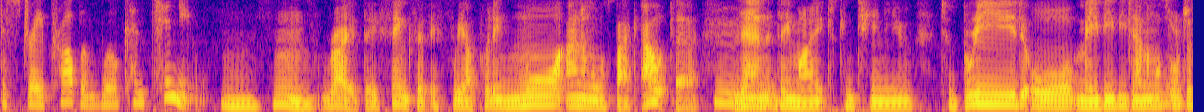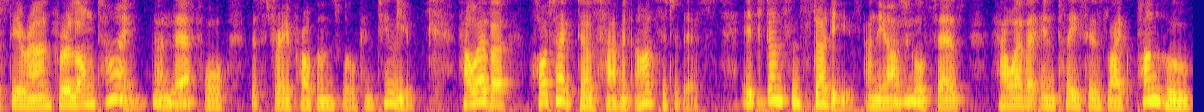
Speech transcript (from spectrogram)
the stray problem will continue. Mm hmm, right. They think that if we are putting more animals back out there, mm. then they might continue to breed, or maybe these animals yes. will just be around for a long time, mm -hmm. and mm-hmm. therefore the stray problems will continue. However, HOTAC does have an answer to this. It's done some studies, and the article -hmm. says, however, in places like Penghu,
